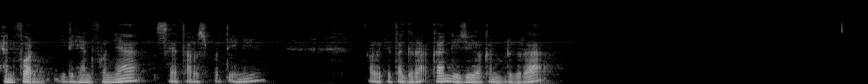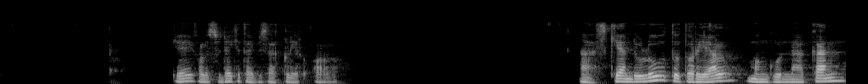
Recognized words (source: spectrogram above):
handphone. Jadi handphonenya saya taruh seperti ini. Kalau kita gerakkan, dia juga akan bergerak. Oke, kalau sudah kita bisa clear all. Nah, sekian dulu tutorial menggunakan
